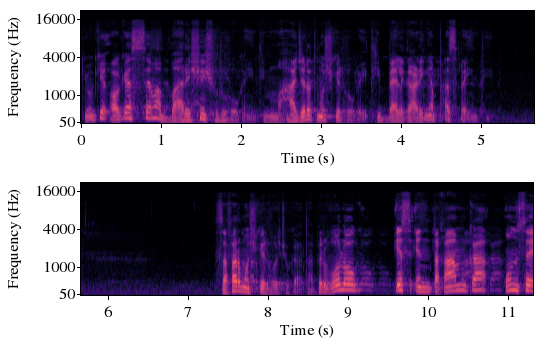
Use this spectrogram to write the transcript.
क्योंकि अगस्त से वहाँ बारिशें शुरू हो गई थी, महाजरत मुश्किल हो गई थी, बैलगाड़ियाँ फंस रही थी। सफ़र मुश्किल हो चुका था। फिर वो लोग इस इंतकाम का, उनसे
